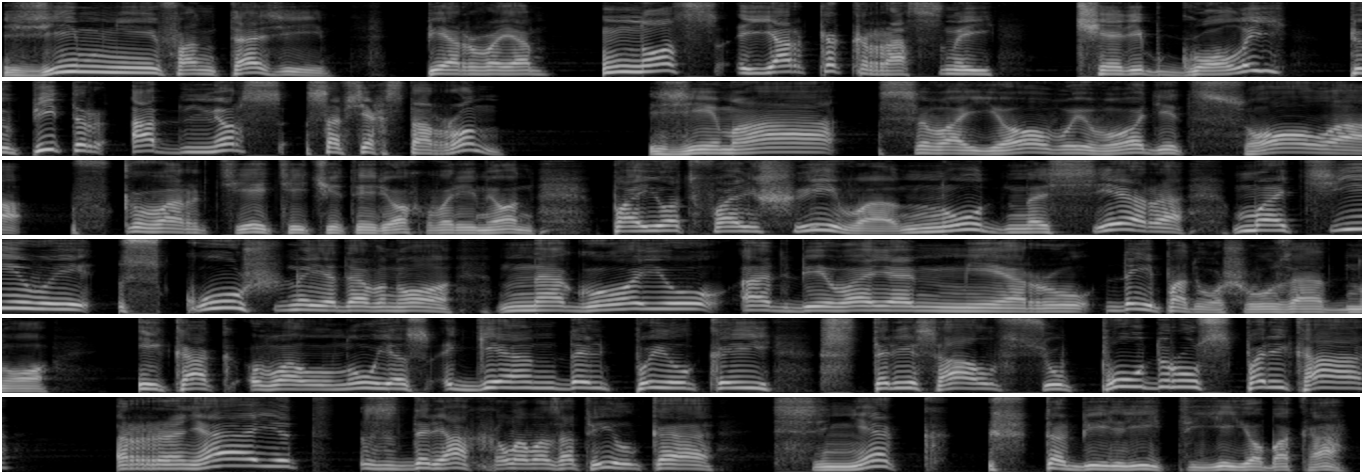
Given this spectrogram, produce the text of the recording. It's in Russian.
Зимние фантазии. Первое. Нос ярко-красный, череп голый, пюпитр обмерз со всех сторон. Зима свое выводит соло в квартете четырех времен поет фальшиво, нудно, серо, мотивы скучные давно, ногою отбивая меру, да и подошву заодно. И как, волнуясь, Гендель пылкой стрясал всю пудру с парика, роняет с дряхлого затылка снег что белит ее бока.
